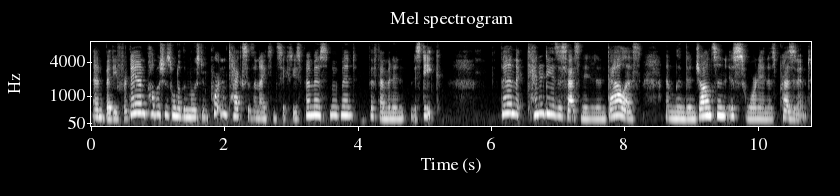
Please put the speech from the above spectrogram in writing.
and Betty Friedan publishes one of the most important texts of the 1960s feminist movement, The Feminine Mystique. Then Kennedy is assassinated in Dallas, and Lyndon Johnson is sworn in as president.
